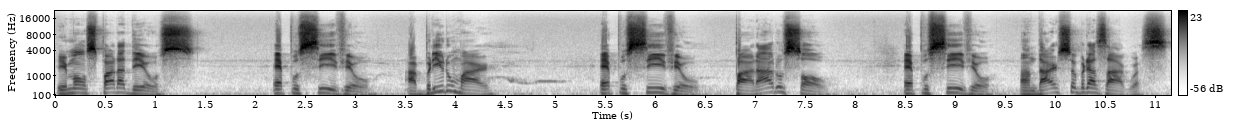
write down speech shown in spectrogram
Irmãos, para Deus é possível abrir o mar, é possível parar o sol, é possível andar sobre as águas,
